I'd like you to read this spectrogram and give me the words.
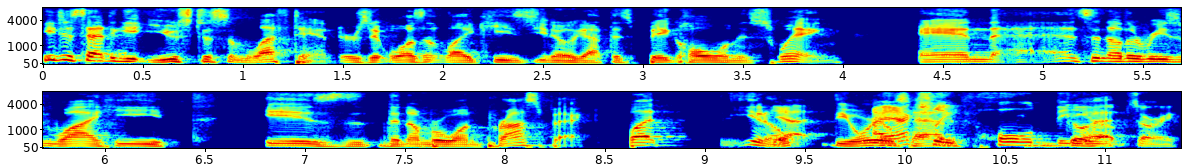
he just had to get used to some left handers. It wasn't like he's, you know, got this big hole in his swing. And that's another reason why he is the number one prospect. But, you know, yeah, the Orioles I actually have, pulled the, uh, sorry,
